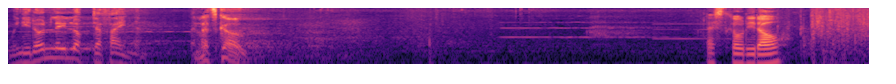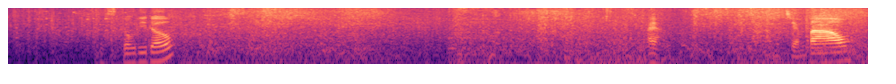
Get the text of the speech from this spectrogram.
We need only look to find them. Then let's go. Let's go đi đâu? Let's go đi đâu? Ai à? À, chém tao.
